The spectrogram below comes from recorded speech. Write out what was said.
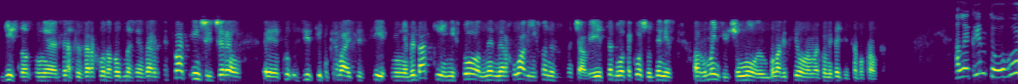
дійсно е, взяти за рахунок обмеження заробітних плат, інших джерел, е, звідки покриваються ці видатки, ніхто не, не рахував і ніхто не зазначав. І це було також одним із аргументів, чому була відхилена на комітеті ця поправка. Але крім того,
